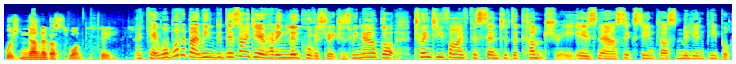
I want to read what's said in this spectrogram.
which none of us want to see. Okay, well, what about, I mean, this idea of having local restrictions? We now got 25% of the country is now 16 plus million people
